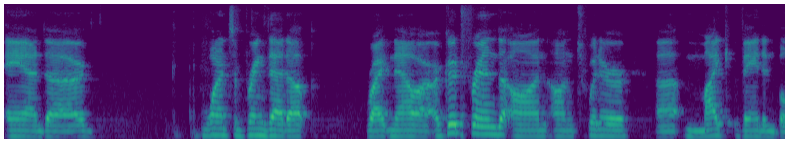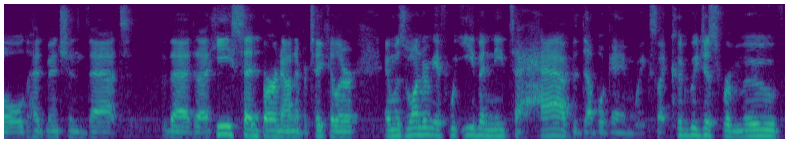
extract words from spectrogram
and uh, wanted to bring that up right now. Our good friend on on Twitter, uh, Mike Vandenbold, had mentioned that that uh, he said burnout in particular and was wondering if we even need to have the double game weeks. Like could we just remove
